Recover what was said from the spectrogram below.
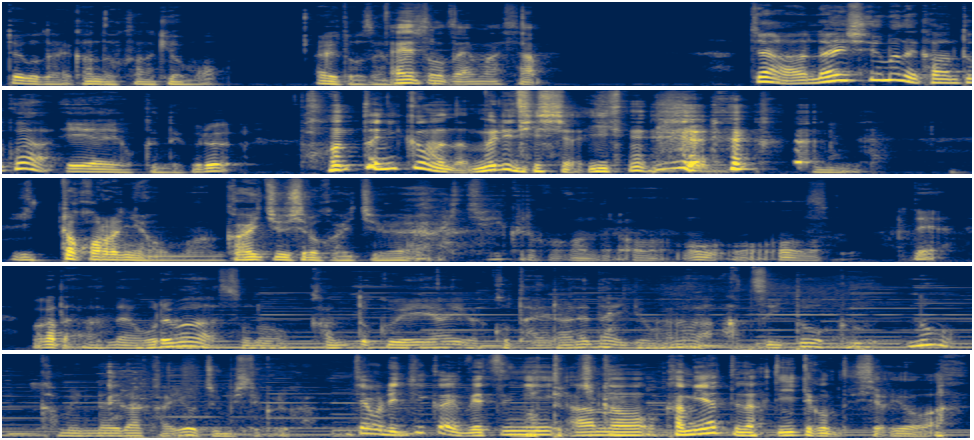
ということで、監督さん今日もありがとうございました。ありがとうございました。じゃあ、来週まで監督は AI を組んでくる。本当に組むの？無理でしょ。いいうん言ったからには、お前、外注しろ、外注。いくらかかんだろう。おうおうおうで、分かった。俺は、その監督 AI が答えられないような熱いトークの仮面ライダー会を準備してくるから。じゃあ俺次回別にあの、噛み合ってなくていいってことでしょ、要は。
